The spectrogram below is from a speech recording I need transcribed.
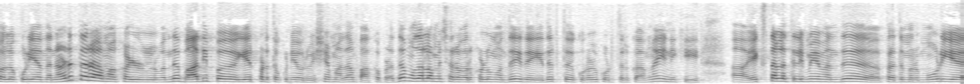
சொல்லக்கூடிய அந்த நடுத்தர மக்கள் வந்து பாதிப்பு ஏற்படுத்தக்கூடிய ஒரு விஷயமா தான் பார்க்கப்படுது. முதலமைச்சர் அவர்களும் வந்து இதை எதிர்த்து குரல் கொடுத்துருக்காங்க. இன்னைக்கு எக்ஸ் தளத்திலுமே வந்து பிரதமர் மோடியை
